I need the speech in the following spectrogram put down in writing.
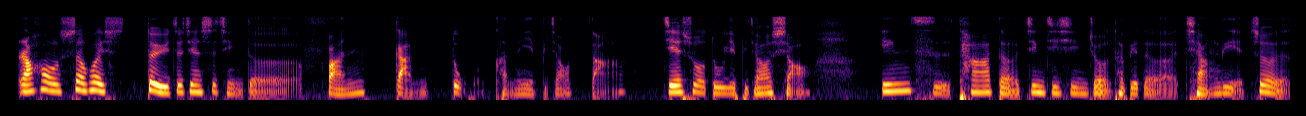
然后社会对于这件事情的反感度可能也比较大，接受度也比较小。因此，它的竞技性就特别的强烈，这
